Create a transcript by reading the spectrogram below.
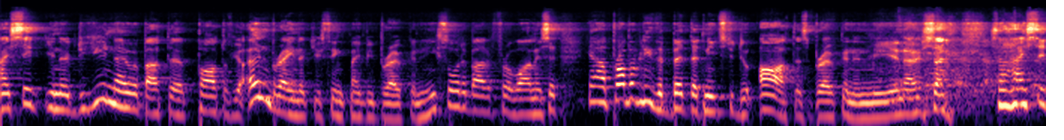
I said, you know, do you know about the part of your own brain that you think may be broken? And he thought about it for a while and he said, yeah, probably the bit that needs to do art is broken in me, you know. So, so I said,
